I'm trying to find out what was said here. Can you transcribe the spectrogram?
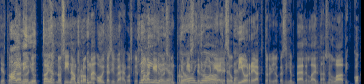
Ja, tota, Ainejuttuja? Noin, aine, no siinä on, pro, mä oikasin vähän, koska jos No mä alan niin, kertoa, että siinä on progesteronia Joo, ja se on bioreaktori, joka siihen päälle laitetaan sinne laatikko.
